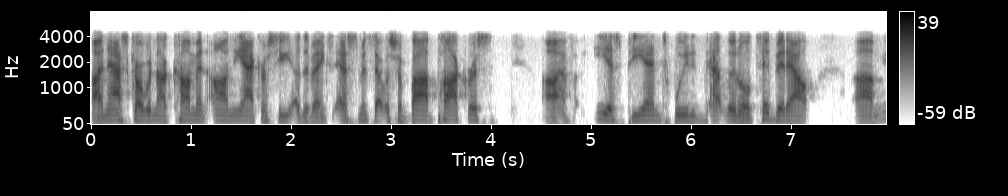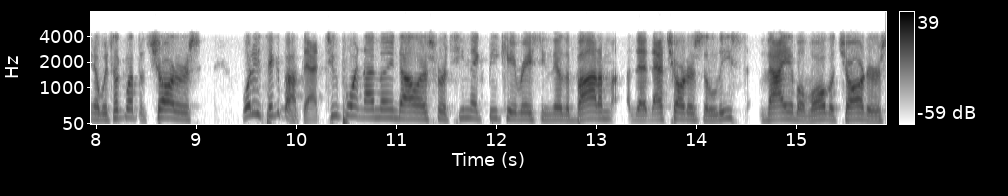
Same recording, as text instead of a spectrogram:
Uh, NASCAR would not comment on the accuracy of the bank's estimates. That was from Bob Pockrass. Uh, ESPN tweeted that little tidbit out. Um, you know, we talked about the charters. What do you think about that? Two point nine million dollars for a team like BK Racing. They're the bottom. That that charter is the least valuable of all the charters,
